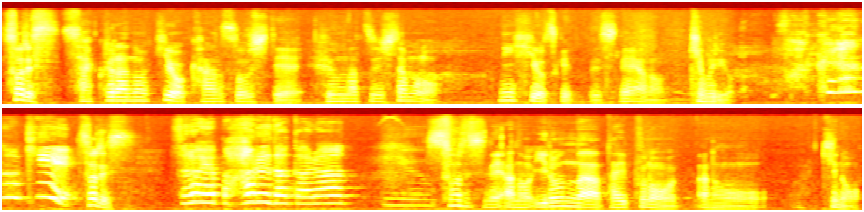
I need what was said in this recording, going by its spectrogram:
そうです。桜の木を乾燥して粉末にしたものに火をつけてですねあの煙を桜の木。そうです。それはやっぱ春だからっていう。そうですね。あのいろんなタイプのあの木の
